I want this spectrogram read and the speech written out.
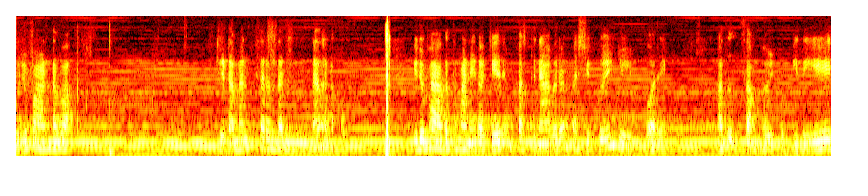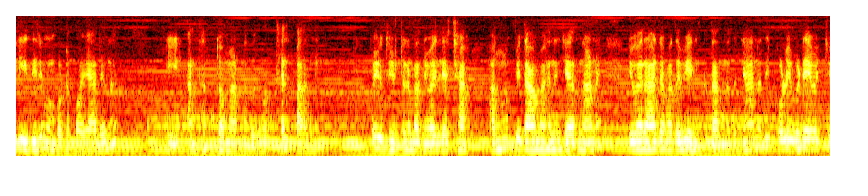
ഒരു പാണ്ഡവ കിടമത്സരം തന്നെ നടക്കും. ഇരുഭാഗത്തും അണികൾ ചേരും ഹസ്തിനാപുരം നശിക്കുകയും ചെയ്യും. പോരെ. അത് സംഭവിക്കും. ഇതേ രീതിയിൽ മുമ്പോട്ട് പോയാലെന്ന് ഈ അന്ധത്വമാർന്ന ഗുരുവൃദ്ധൻ പറഞ്ഞു. അപ്പൊ യുധിഷ്ഠിരൻ പറഞ്ഞു വല്യച്ഛ അങ്ങും പിതാമഹനും ചേർന്നാണ് യുവരാജ പദവി എനിക്ക് തന്നത്. ഞാനത് ഇപ്പോൾ ഇവിടെ വെച്ച്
